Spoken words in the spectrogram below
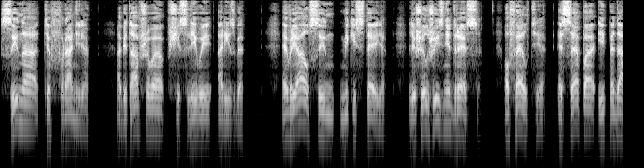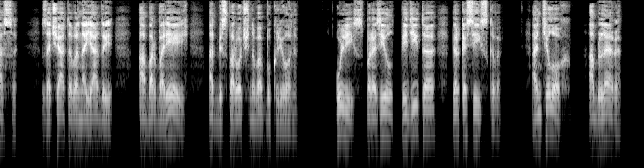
сына Тефрания, обитавшего в счастливой Аризбе. Эвриал, сын Микистея, лишил жизни Дресса, Офелтия, Эсепа и Педаса, зачатого наядой а Барбарей от беспорочного Буклеона. Улис поразил Педита Перкасийского, Антилох, Аблера,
